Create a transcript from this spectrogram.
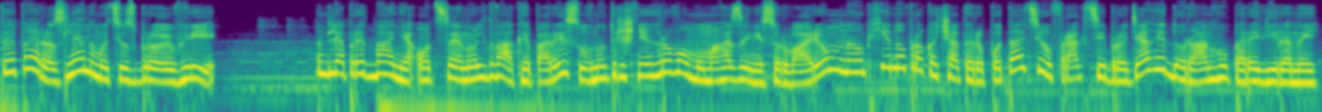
Тепер розглянемо цю зброю в грі. Для придбання ОЦ-02 Кипарис у внутрішньоігровому магазині Сурваріум необхідно прокачати репутацію фракції бродяги до рангу перевірений.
